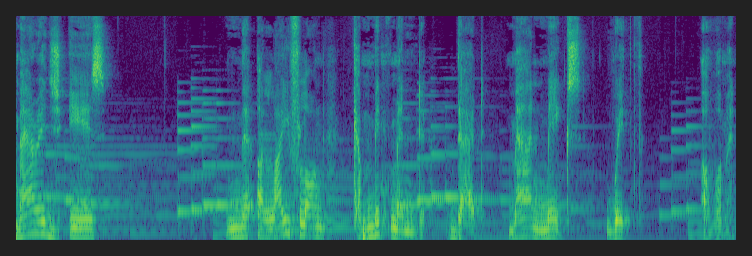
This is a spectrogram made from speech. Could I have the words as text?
marriage is a lifelong commitment that man makes with a woman,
